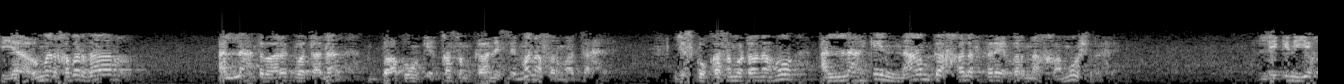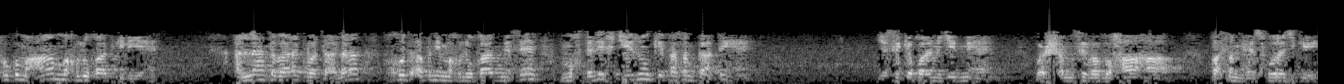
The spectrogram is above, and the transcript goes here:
یا عمر خبردار اللہ تبارک و تعالیٰ باپوں کے قسم کھانے سے منع فرماتا ہے۔ جس کو قسم اٹھانا ہو، اللہ کے نام کا خلف کرے ورنہ خاموش رہے۔ لیکن یہ حکم عام مخلوقات کے لیے ہے۔ اللہ تبارک و تعالیٰ خود اپنی مخلوقات میں سے مختلف چیزوں کی قسم کہتے ہیں۔ جیسے کہ قرآن مجید میں ہے وہ شمس و ہا ہا قسم ہے سورج کی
